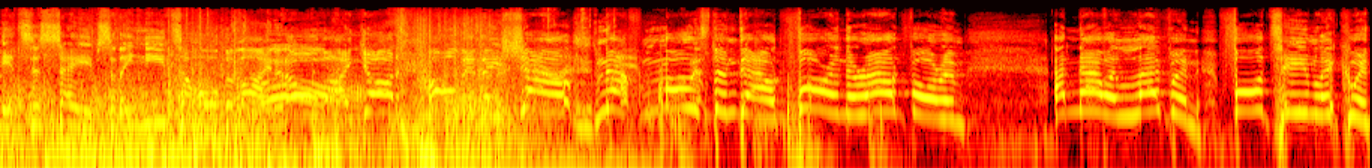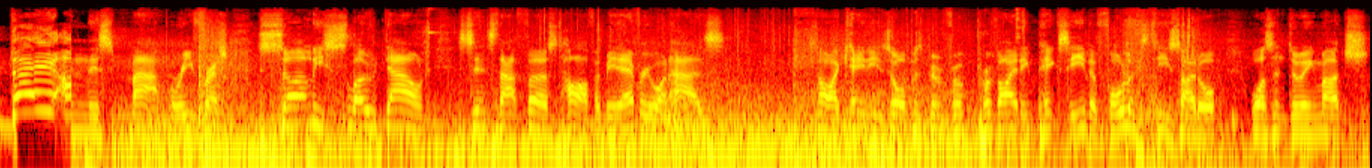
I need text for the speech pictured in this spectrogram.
it's a save, so they need to hold the line. And oh my god, shall! Naf mows them down, four in the round for him. And now 11 for Team Liquid. They are... This map refrezh certainly slowed down since that first half. I mean, everyone has. It's not like Cadian's orb has been pro providing picks either. Fallen's T-side orb wasn't doing much.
